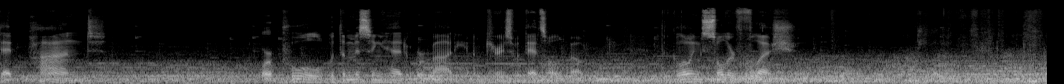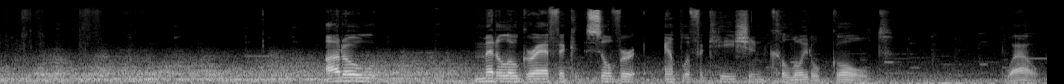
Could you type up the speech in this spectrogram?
that pond or pool with the missing head or body? I'm curious what that's all about. The glowing solar flesh. Auto metallographic silver amplification colloidal gold. Wow.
